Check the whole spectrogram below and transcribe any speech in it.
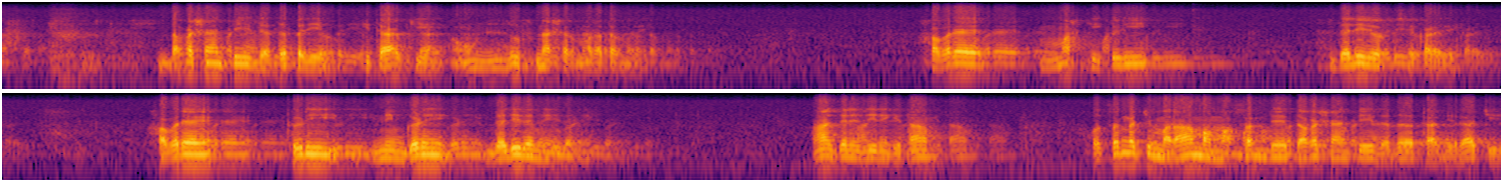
دغه شانتې د ده په دې کتاب کې هم لوف نشر مرتب نه دی. خبره یې مخکې کړي دلیل ورپسې کړی دی خبره کړي نیمګړی دلیل هم نیمګړی ها ځنې ځینې کتاب خو څنګه چې مرام او مقصد دې دغه شانتي د تعبیرات چي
